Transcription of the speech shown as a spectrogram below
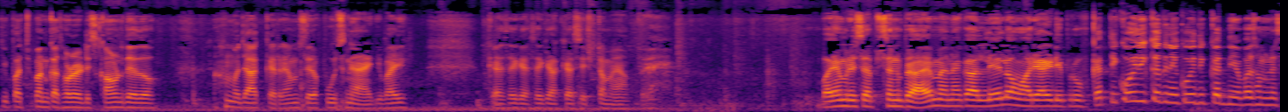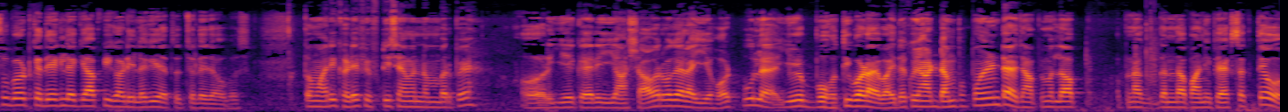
कि पचपन का थोड़ा डिस्काउंट दे दो। मज़ाक कर रहे हैं, हम सिर्फ़ पूछने आए कि भाई, कैसे कैसे, क्या क्या सिस्टम है यहाँ पे? भाई हम रिसेप्शन पे आए, मैंने कहा, ले लो हमारी आईडी प्रूफ कहती, कोई दिक्कत नहीं, कोई दिक्कत नहीं है, बस हमने सुबह उठ के देख लिया कि आपकी गाड़ी लगी है तो चले जाओ बस. तो हमारी खड़े 57 नंबर पे, और ये कह रही, यहाँ शावर वगैरह, ये हॉट पूल है, ये बहुत ही बड़ा है भाई, देखो यहाँ डंप पॉइंट है, जहाँ पे मतलब आप अपना गंदा पानी फेंक सकते हो।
